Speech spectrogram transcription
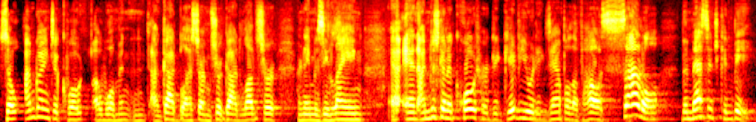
So I'm going to quote a woman, and uh, God bless her. I'm sure God loves her. Her name is Elaine. And I'm just going to quote her to give you an example of how subtle the message can be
